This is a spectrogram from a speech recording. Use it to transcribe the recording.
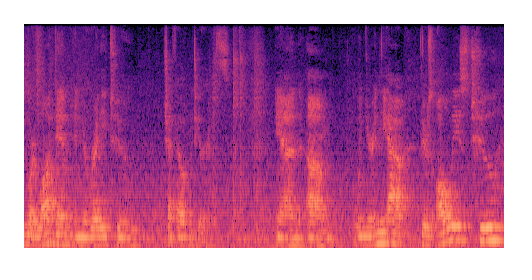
you are logged in and you're ready to check out materials. And um, when you're in the app, there's always two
